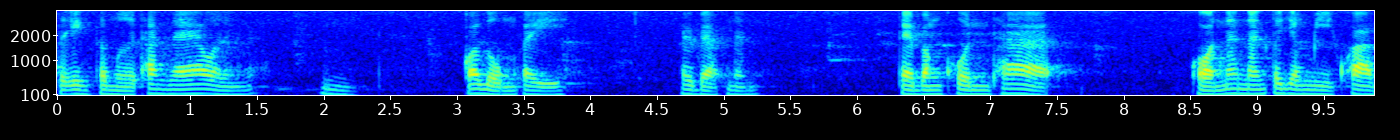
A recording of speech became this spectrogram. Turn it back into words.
ตัวเองเสมอท่านแล้วอะไรนะก็หลงไปไปแบบนั้น แต่บางคนถ้าก่อนหน้านั้นก็ยังมีความ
